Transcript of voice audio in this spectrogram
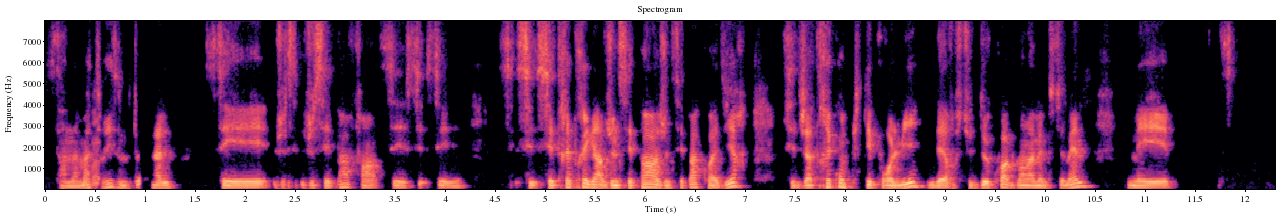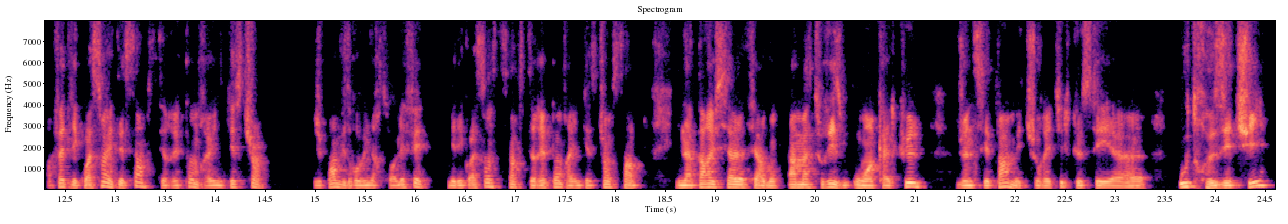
C'est un amateurisme total. C'est, je, je sais pas, enfin, c'est, c'est très très grave. Je ne sais pas, je ne sais pas quoi dire. C'est déjà très compliqué pour lui. Il a reçu deux couacs dans la même semaine, mais en fait l'équation était simple, c'était répondre à une question. J'ai pas envie de revenir sur les faits, mais l'équation c'était simple, c'était répondre à une question simple. Il n'a pas réussi à le faire. Donc amateurisme ou un calcul, je ne sais pas, mais toujours est-il que c'est euh, outre Zetchi,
